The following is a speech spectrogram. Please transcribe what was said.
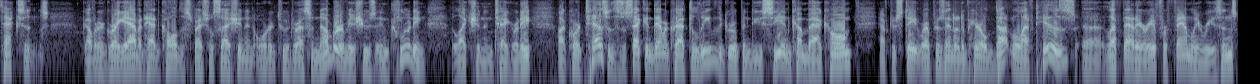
Texans. Governor Greg Abbott had called the special session in order to address a number of issues, including election integrity. Uh, Cortez was the second Democrat to leave the group in D.C. and come back home after State Representative Harold Dutton left his uh, left that area for family reasons.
